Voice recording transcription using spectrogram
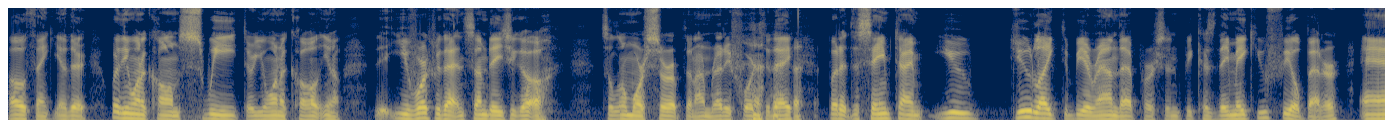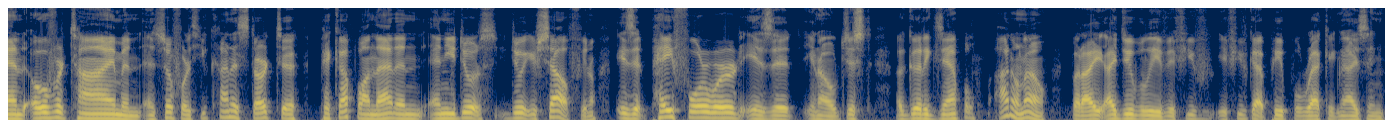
Oh, thank you. They're, whether you want to call them sweet or you want to call, you know, you've worked with that, and some days you go, oh, it's a little more syrup than I'm ready for today. but at the same time, you do like to be around that person because they make you feel better. And over time and, and so forth, you kind of start to pick up on that and, and you do it do it yourself. You know, is it pay forward? Is it you know just a good example? I don't know, but I, I do believe if you've if you've got people recognizing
